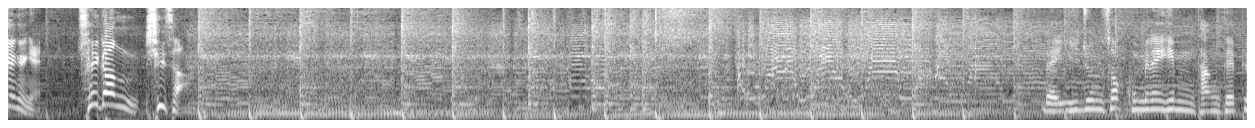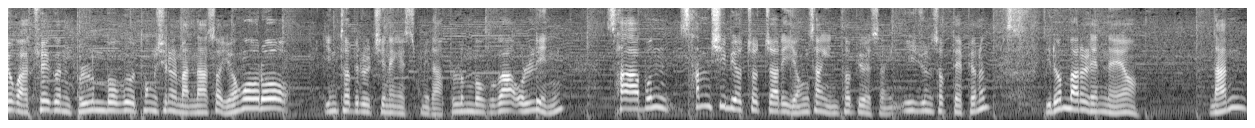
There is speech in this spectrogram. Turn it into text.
최경영의 최강 시사. 네, 이준석 국민의힘 당 대표가 최근 블룸버그 통신을 만나서 영어로 인터뷰를 진행했습니다. 블룸버그가 올린 4분 30여 초짜리 영상 인터뷰에서 이준석 대표는 이런 말을 했네요. 난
